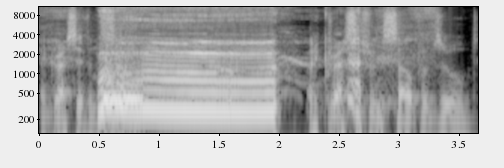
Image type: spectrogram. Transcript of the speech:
Aggressive and aggressive and self-absorbed.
